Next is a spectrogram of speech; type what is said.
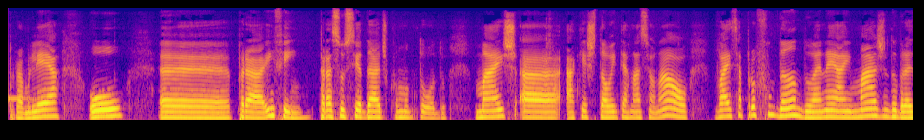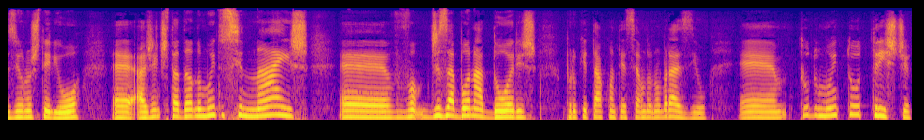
para a mulher ou é, para, enfim, para a sociedade como um todo. Mas a, a questão internacional vai se aprofundando, né? A imagem do Brasil no exterior, é, a gente está dando muitos sinais é, desabonadores para o que está acontecendo no Brasil. É tudo muito triste.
